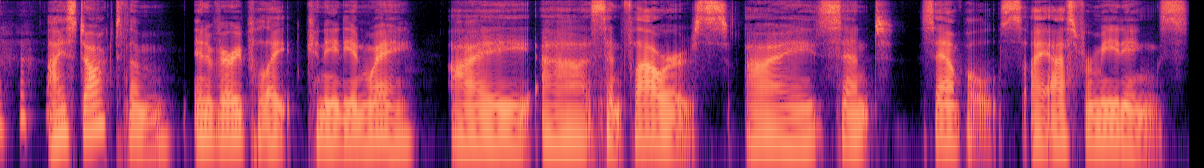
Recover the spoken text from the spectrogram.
I stalked them in a very polite Canadian way. I uh, sent flowers. I sent samples. I asked for meetings.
